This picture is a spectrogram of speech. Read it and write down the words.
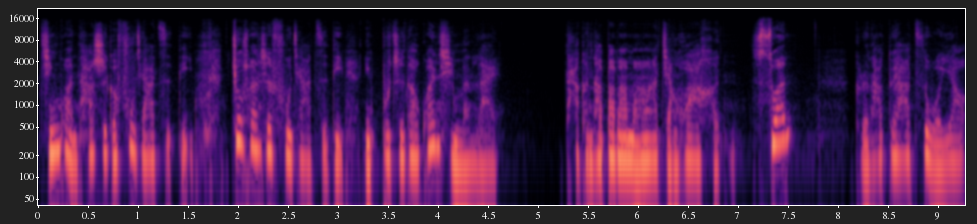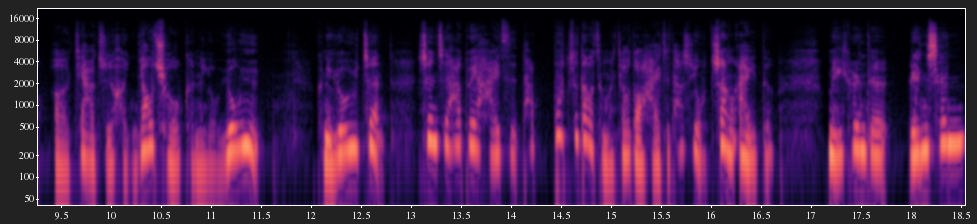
尽管他是个富家子弟，就算是富家子弟，你不知道关起门来，他跟他爸爸妈妈讲话很酸，可能他对他自我要呃价值很要求，可能有忧郁，可能忧郁症，甚至他对孩子他不知道怎么教导孩子，他是有障碍的。每个人的人生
